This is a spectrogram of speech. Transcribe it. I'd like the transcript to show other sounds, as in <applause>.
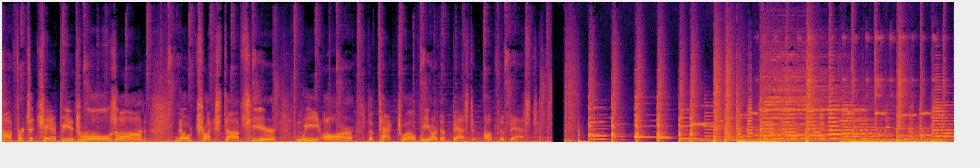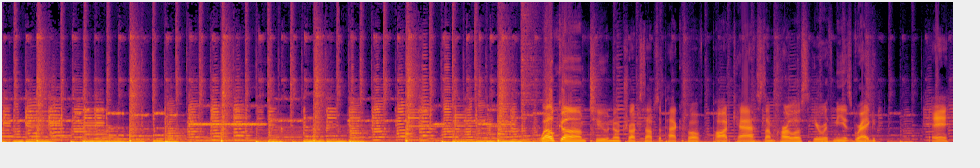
Conference of Champions rolls on. No truck stops here. We are the Pac 12. We are the best of the best. Welcome to No Truck Stops a Pac 12 podcast. I'm Carlos. Here with me is Greg. Hey.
